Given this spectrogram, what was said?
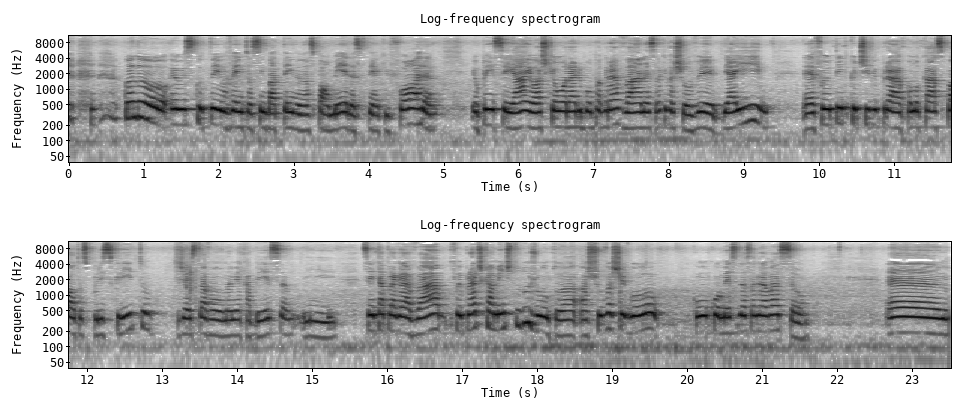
quando eu escutei o vento assim batendo nas palmeiras que tem aqui fora, eu pensei, ah, eu acho que é um horário bom para gravar, né? Será que vai chover? E aí é, foi o tempo que eu tive para colocar as pautas por escrito, que já estavam na minha cabeça. E sentar para gravar, foi praticamente tudo junto. A, a, chuva chegou com o começo dessa gravação. É,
